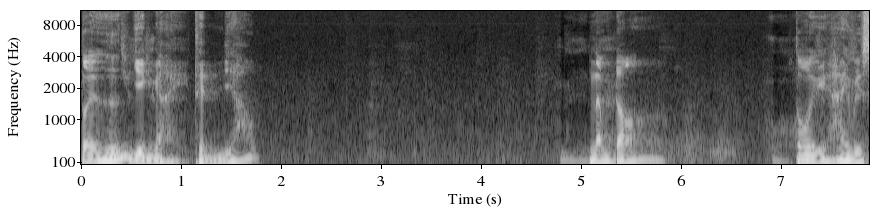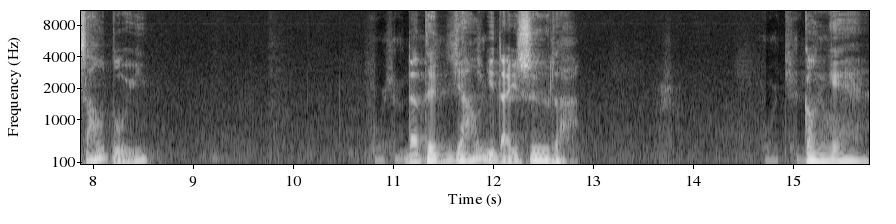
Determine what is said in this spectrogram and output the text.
Tôi hướng về Ngài thịnh giáo. Năm đó, Tôi 26 tuổi. Đã thịnh giáo với Đại sư là. Con nghe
